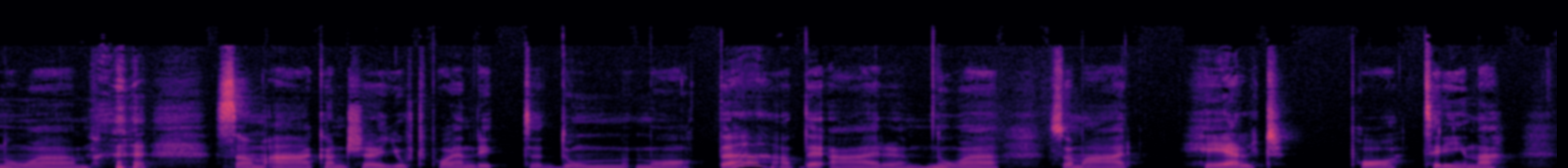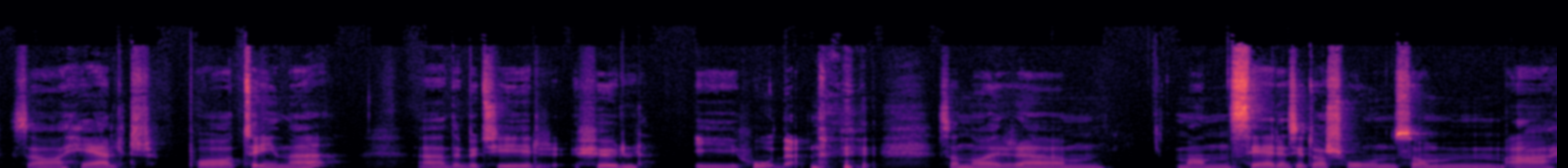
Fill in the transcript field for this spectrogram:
Noe som er kanskje gjort på en litt dum måte. At det er noe som er helt på trynet. Så helt på trynet, eh, det betyr hull i hodet. Så når um, man ser en situasjon som er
